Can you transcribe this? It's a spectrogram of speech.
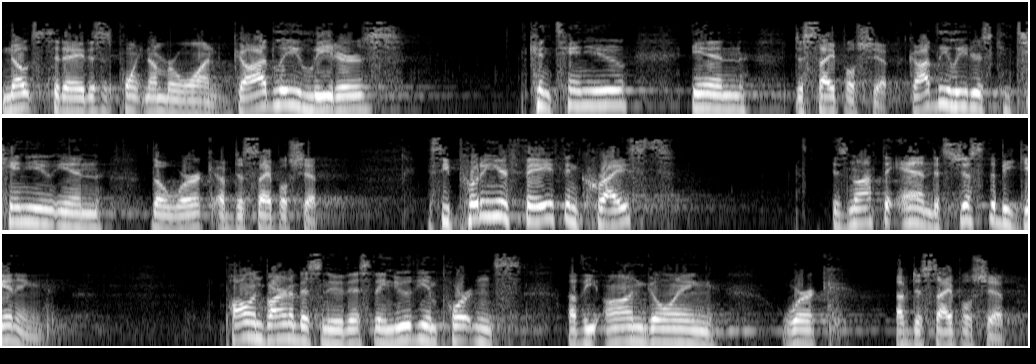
notes today, this is point number one. Godly leaders continue in discipleship. Godly leaders continue in the work of discipleship. You see, putting your faith in Christ is not the end, it's just the beginning. Paul and Barnabas knew this. They knew the importance of the ongoing work of discipleship.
